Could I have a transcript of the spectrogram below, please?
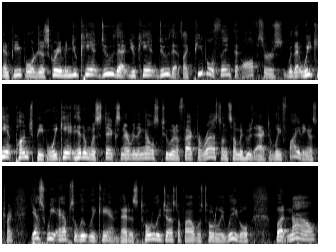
and people are just screaming you can't do that. You can't do that. It's like people think that officers that we can't punch people. We can't hit them with sticks and everything else to an effect arrest on somebody who's actively fighting us trying yes we absolutely can. That is totally justifiable. Is totally legal. But now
